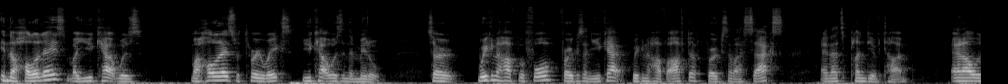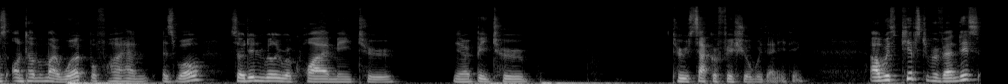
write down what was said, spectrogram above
in the holidays, my UCAT was, my holidays were three weeks, UCAT was in the middle. So week and a half before, focus on UCAT, week and a half after, focus on my SACs, and that's plenty of time and I was on top of my work beforehand as well. So it didn't really require me to, you know, be too too sacrificial with anything. Uh, with tips to prevent this,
